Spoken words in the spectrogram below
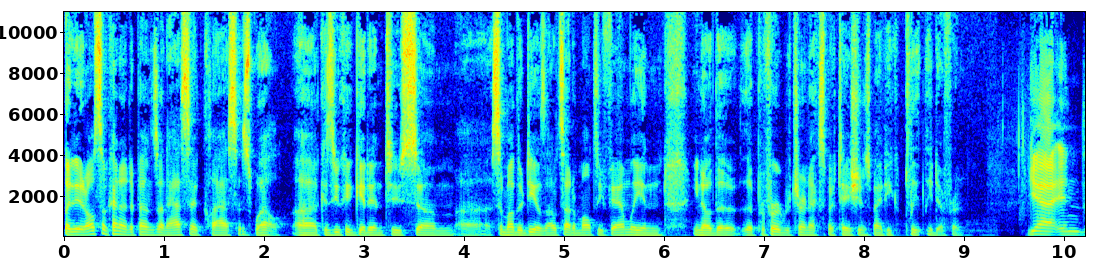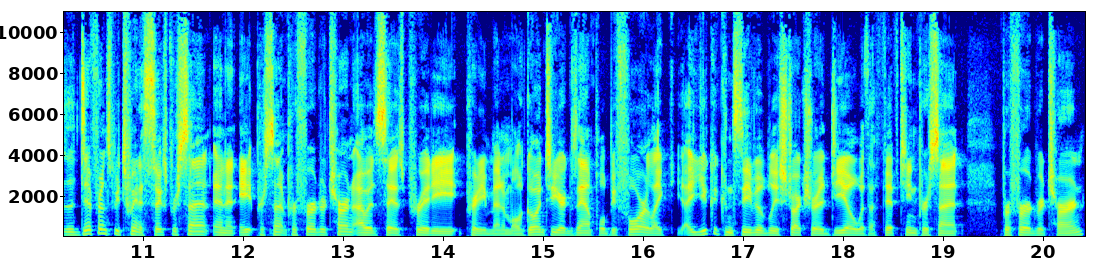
but it also kind of depends on asset class as well, because uh, you could get into some uh, some other deals outside of multifamily, and you know the the preferred return expectations might be completely different. Yeah, and the difference between a six percent and an eight percent preferred return, I would say, is pretty pretty minimal. Going to your example before, like you could conceivably structure a deal with a fifteen percent preferred return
